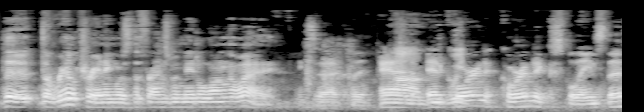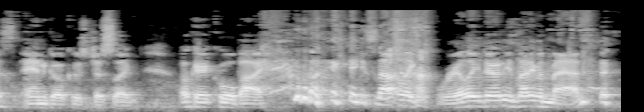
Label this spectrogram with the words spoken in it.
The the real training was the friends we made along the way. Exactly. And Um, and we- Korin Korin explains this, and Goku's just like, "Okay, cool, bye." He's not like, "Really, dude?" He's not even mad.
